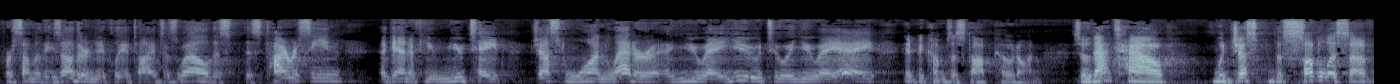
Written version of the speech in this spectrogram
for some of these other nucleotides as well. This, this tyrosine, again, if you mutate just one letter, a UAU to a UAA, it becomes a stop codon. So that's how, with just the subtlest of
